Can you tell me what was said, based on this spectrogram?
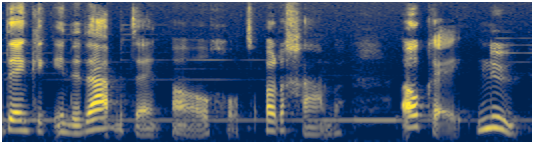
denk ik inderdaad meteen: oh god, oh daar gaan we. Oké, nu.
